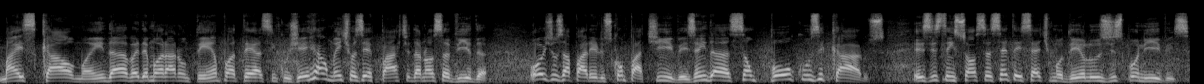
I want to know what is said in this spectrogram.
Mas calma, ainda vai demorar um tempo até a 5G realmente fazer parte da nossa vida. Hoje os aparelhos compatíveis ainda são poucos e caros. Existem só 67 modelos disponíveis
